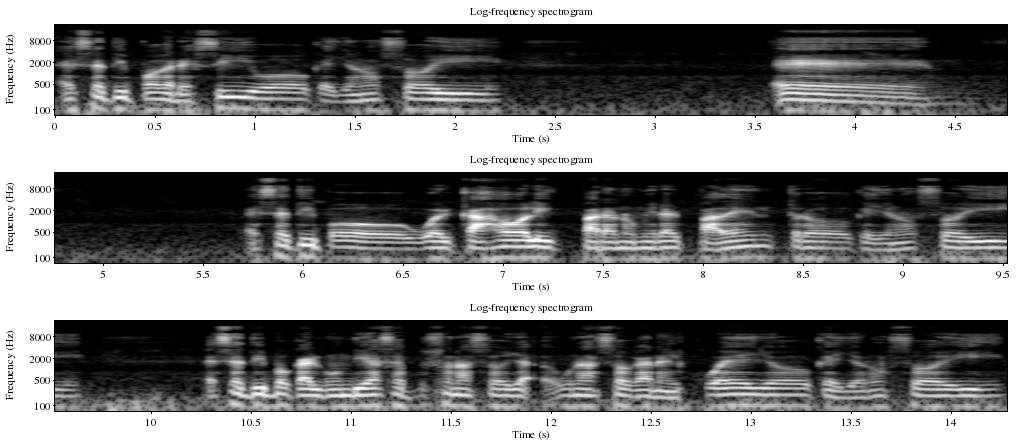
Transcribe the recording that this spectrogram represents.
ese tipo agresivo, que yo no soy eh, ese tipo workaholic para no mirar para adentro, que yo no soy ese tipo que algún día se puso una, soga en el cuello, que yo no soy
